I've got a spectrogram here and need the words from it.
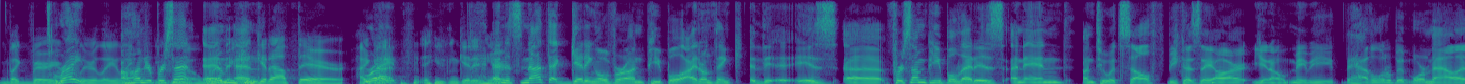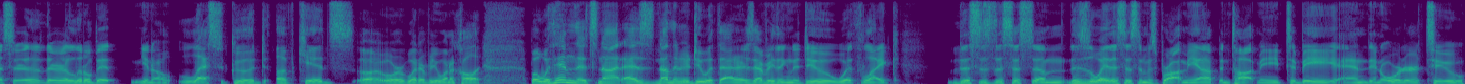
like very Right, clearly, like hundred percent. you know, Whatever And- you can and- get out there, I Right. got. You can get in here, And it's not that getting over on people. I don't think th- is uh, for some people that is an end unto itself because they are, you know, maybe they have a little bit more malice or they're a little bit, you know, less good of kids or, or whatever you want to call it. But with him, it's not has nothing to do with that. It has everything to do with like this is the system this is the way the system has brought me up and taught me to be. And in order to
